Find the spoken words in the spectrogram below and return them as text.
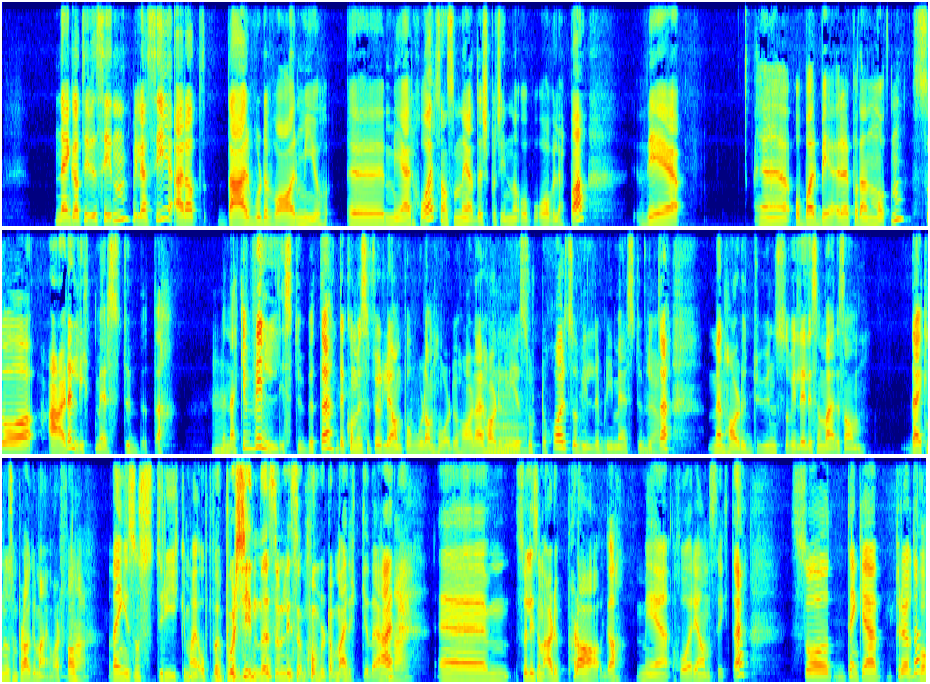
Negative siden vil jeg si er at der hvor det var mye eh, mer hår, sånn som nederst på kinnet og på overleppa, ved eh, og barbere på den måten, så er det litt mer stubbete. Men det er ikke veldig stubbete. Det kommer selvfølgelig an på hvordan hår du har der. Har du mye sorte hår, så vil det bli mer stubbete. Men har du dun, så vil det liksom være sånn Det er ikke noe som plager meg, i hvert fall. Nei. Det er ingen som stryker meg opp på kinnet, som liksom kommer til å merke det her. Ehm, så liksom er du plaga med hår i ansiktet, så tenker jeg prøv det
